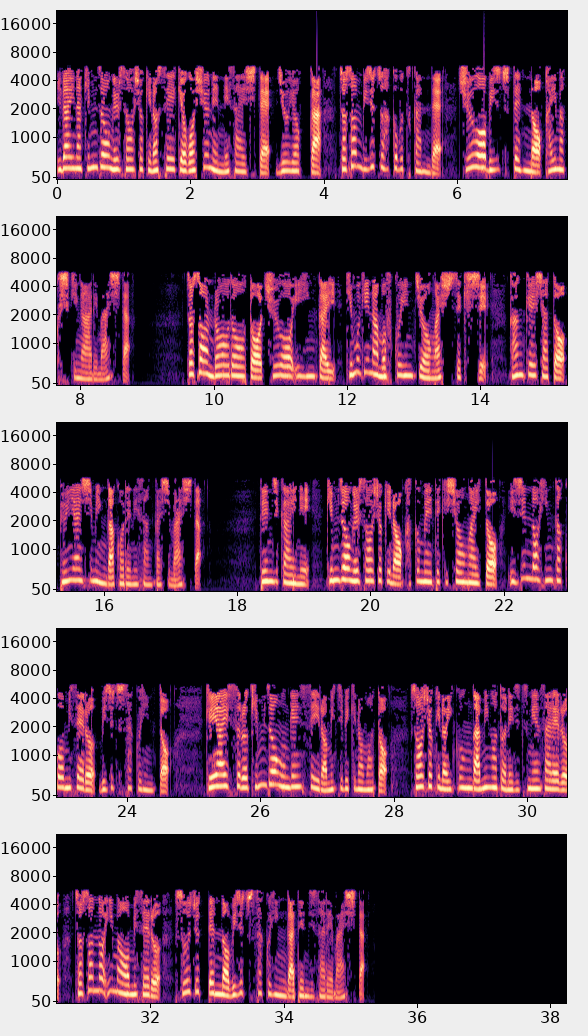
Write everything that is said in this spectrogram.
偉大な金正義総書記の逝去5周年に際して14日、著村美術博物館で中央美術展の開幕式がありました。著村労働党中央委員会、キム・ギナム副委員長が出席し、関係者と平壌市民がこれに参加しました。展示会に、金正義総書記の革命的障害と偉人の品格を見せる美術作品と、敬愛する金正恩元帥の導きのもと、総書記の遺訓が見事に実現される、著村の今を見せる数十点の美術作品が展示されました。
